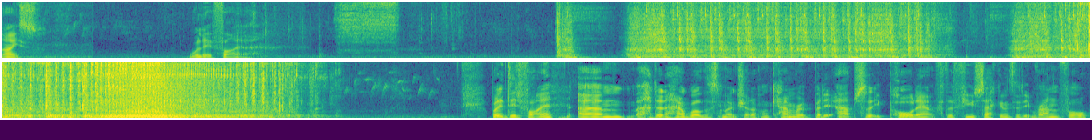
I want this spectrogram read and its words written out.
Nice. Will it fire? Well, it did fire. Um, I don't know how well the smoke showed up on camera, but it absolutely poured out for the few seconds that it ran for.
